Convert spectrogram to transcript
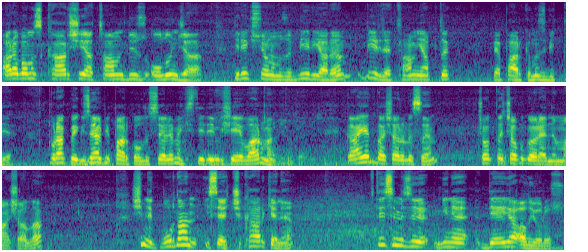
Arabamız karşıya tam düz olunca direksiyonumuzu bir yarım, bir de tam yaptık ve parkımız bitti. Burak Bey güzel bir park oldu. Söylemek istediğin bir şey var mı? Gayet başarılısın. Çok da çabuk öğrendin maşallah. Şimdi buradan ise çıkarken vitesimizi yine D'ye alıyoruz.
